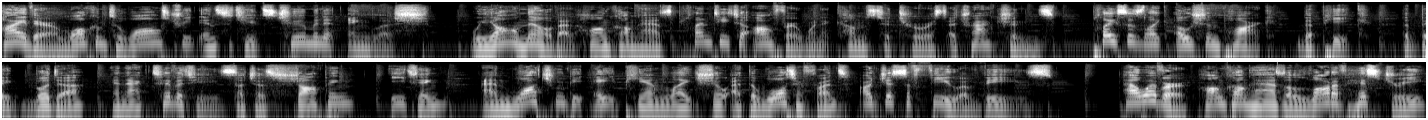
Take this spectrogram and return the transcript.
Hi there, and welcome to Wall Street Institute's 2 Minute English. We all know that Hong Kong has plenty to offer when it comes to tourist attractions. Places like Ocean Park, The Peak, the Big Buddha, and activities such as shopping, eating, and watching the 8 pm light show at the waterfront are just a few of these. However, Hong Kong has a lot of history,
